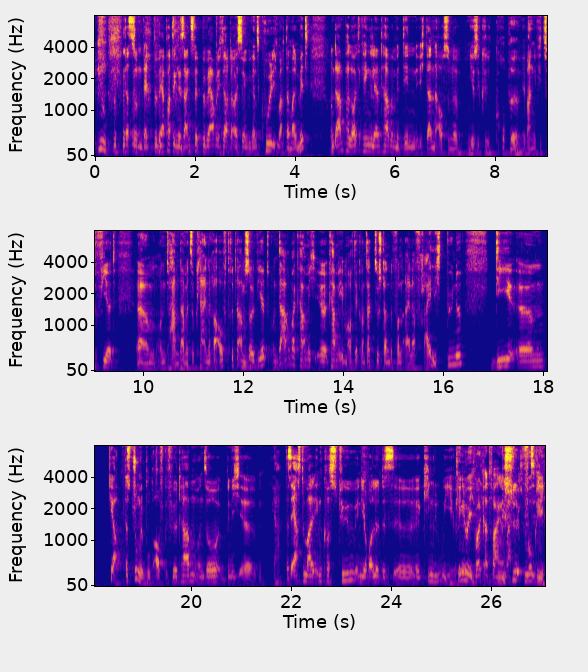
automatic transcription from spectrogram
das so einen Wettbewerb hatte, einen Gesangswettbewerb. Und ich dachte, oh, ist irgendwie ganz cool, ich mache da mal mit. Und da ein paar Leute kennengelernt habe, mit denen ich dann auch so eine Musical-Gruppe, wir waren irgendwie zu viert ähm, und haben damit so kleinere Auftritte mhm. absolviert. Und darüber kam ich, äh, kam eben auch der Kontakt zustande von einer Freilichtbühne, die ähm, ja, das Dschungelbuch aufgeführt haben und so bin ich äh, ja das erste Mal in Kostüm in die Rolle des äh, King Louis. Äh, King Louis, ich wollte gerade fragen, geschlüpft. Mowgli?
